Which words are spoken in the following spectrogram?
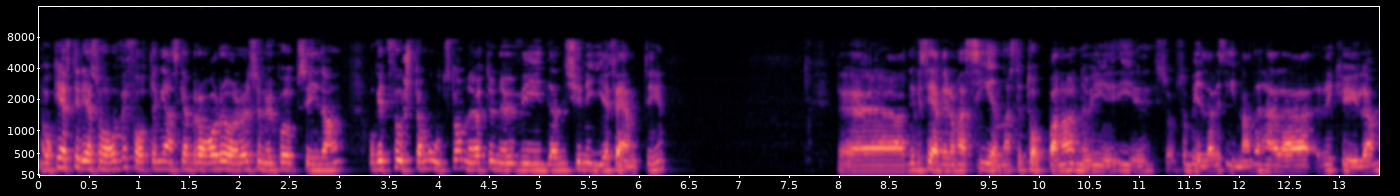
Och efter det så har vi fått en ganska bra rörelse nu på uppsidan. Och ett första motstånd möter nu vid den 29.50. Eh, det vill säga vid de här senaste topparna nu i, i, som bildades innan den här eh, rekylen.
